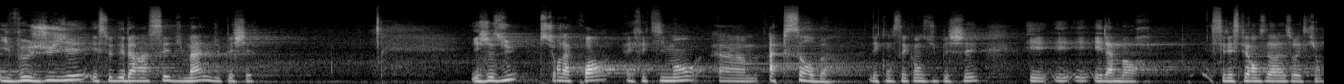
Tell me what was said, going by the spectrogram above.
il veut juger et se débarrasser du mal, du péché. Et Jésus, sur la croix, effectivement, absorbe les conséquences du péché et, la mort. C'est l'espérance de la résurrection.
